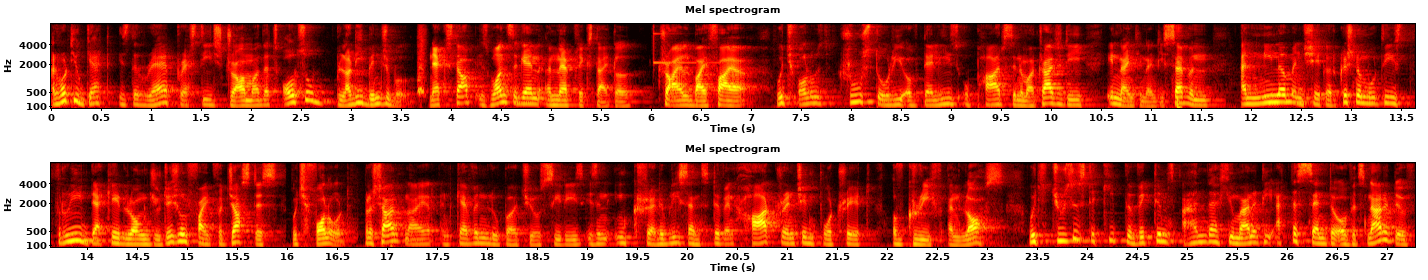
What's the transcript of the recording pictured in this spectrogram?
and what you get is the rare prestige drama that's also bloody bingeable. Next up is once again a Netflix title, Trial by Fire, which follows the true story of Delhi's Uphaar cinema tragedy in 1997 and Neelam and Shekhar Krishnamurthy's three-decade-long judicial fight for justice, which followed. Prashant Nair and Kevin Luperchio's series is an incredibly sensitive and heart-wrenching portrait of grief and loss, which chooses to keep the victims and their humanity at the center of its narrative,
